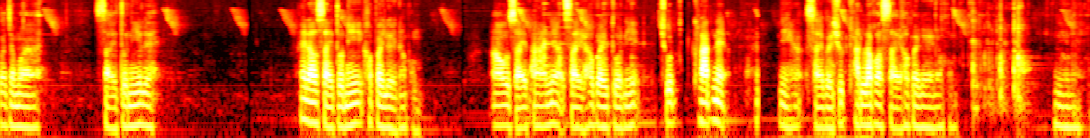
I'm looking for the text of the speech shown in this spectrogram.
ก็จะมาใส่ตัวนี้เลย ให้เราใส่ตัวนี้เข้าไปเลยนะผม เอาสายพานเนี่ยใส่เข้าไปตัวนี้ชุดคลัตช์เนี่ยนี่ฮะใส่ไปชุดคลัตช์แล้วก็ใส่เข้าไปเลยนะผมนี่เลย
